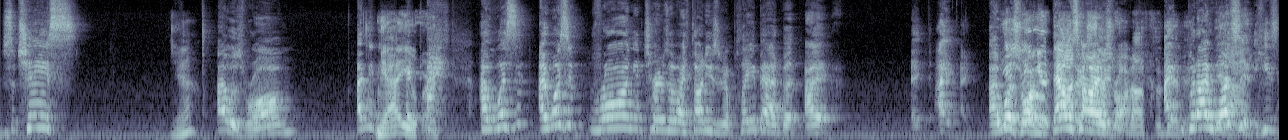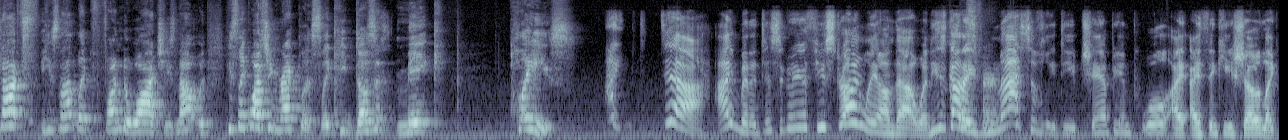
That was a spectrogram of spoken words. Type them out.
so Chase. yeah. I was wrong. I mean, Yeah, you I, were. I, I wasn't. I wasn't wrong in terms of I thought he was going to play bad, but I, I, I, I was you wrong. That was how I was wrong. I, but I Yeah. wasn't. He's not. He's not like fun to watch. He's not. He's like watching Reckless. Like he doesn't make plays. I yeah, I'm gonna disagree with you strongly on that one. He's got That's a fair. massively deep champion pool. I, I think he showed like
